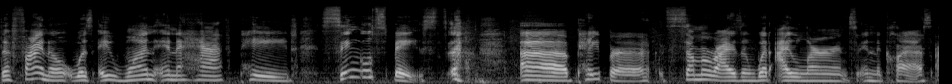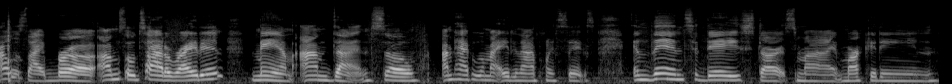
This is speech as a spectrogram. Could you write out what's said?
the final was a one and a half page single spaced uh, paper summarizing what I learned in the class. I was like, bruh, I'm so tired of writing. Ma'am, I'm done. So I'm happy with my 89.6. And then today starts my marketing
